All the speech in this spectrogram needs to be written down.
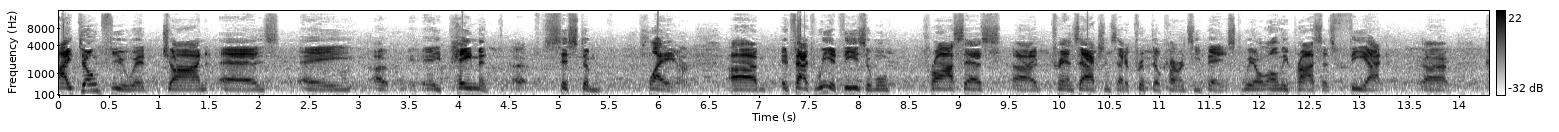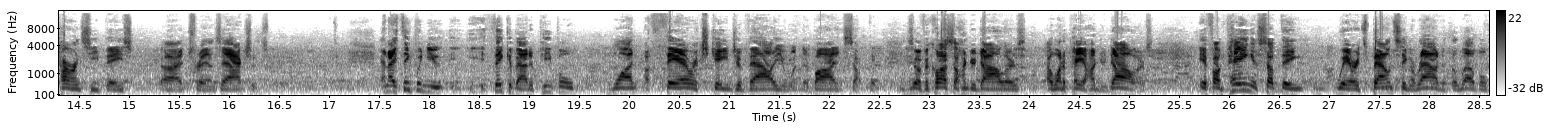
I don't view it, Jon, as a, a, a payment uh, system player. Um, in fact, we at Visa won't process uh, transactions that are cryptocurrency based. We'll only process fiat uh, currency based uh, transactions. And I think when you, you think about it, people want a fair exchange of value when they're buying something. So if it costs $100, I want to pay $100. If I'm paying in something where it's bouncing around at the level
